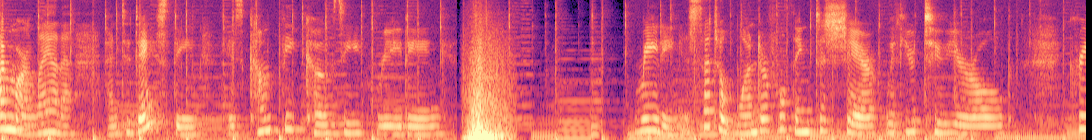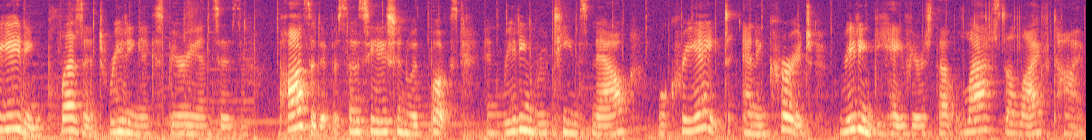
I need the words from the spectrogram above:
I'm Marlana, and today's theme is comfy, cozy reading. Reading is such a wonderful thing to share with your two-year-old. Creating pleasant reading experiences, positive association with books, and reading routines now will create and encourage reading behaviors that last a lifetime.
